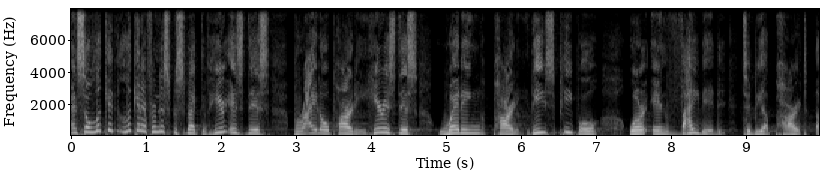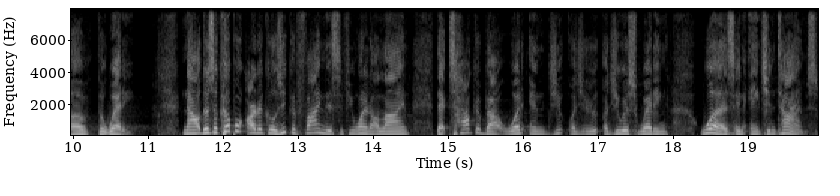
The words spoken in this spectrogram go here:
And so look at look at it from this perspective. Here is this bridal party. Here is this wedding party. These people were invited to be a part of the wedding. Now, there's a couple articles you could find this if you want it online that talk about what in Jew, a, Jew, a, Jewish wedding was in ancient times.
